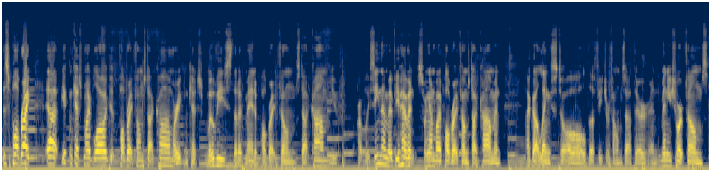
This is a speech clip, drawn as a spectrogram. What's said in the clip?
This is Paul Bright. Uh, you can catch my blog at paulbrightfilms.com or you can catch movies that I've made at paulbrightfilms.com. You've probably seen them. If you haven't, swing on by paulbrightfilms.com and I've got links to all the feature films out there and many short films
